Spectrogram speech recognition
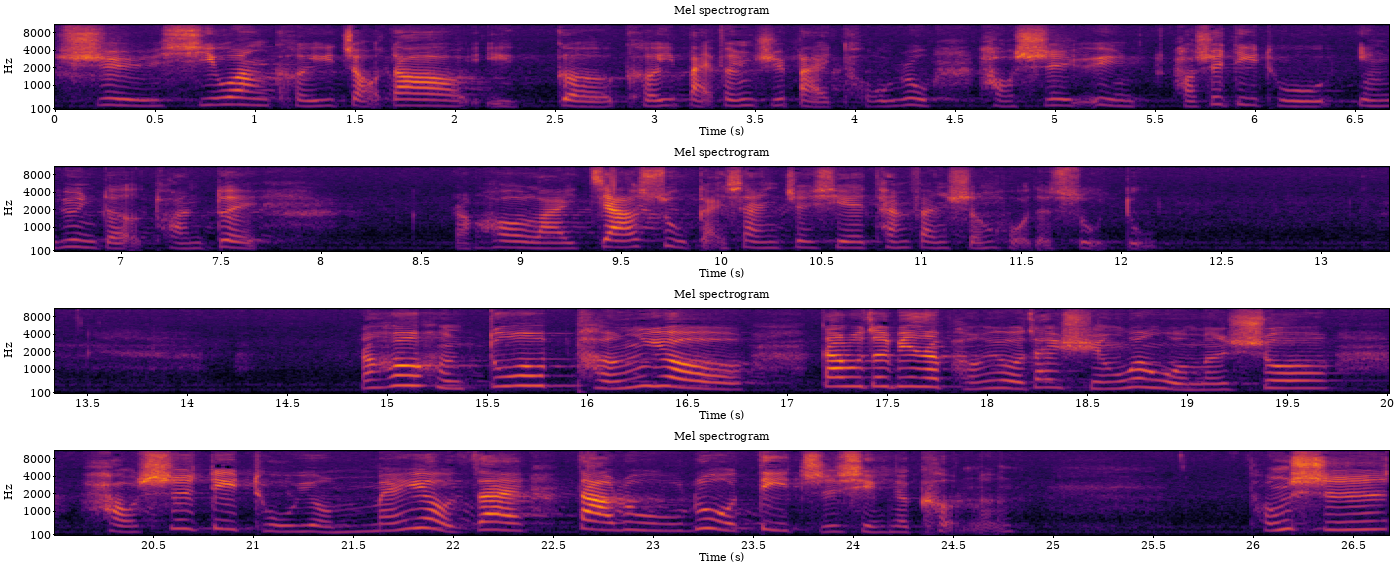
是希望可以找到一个可以百分之百投入好事运、好事地图营运的团队，然后来加速改善这些摊贩生活的速度。然后很多朋友，大陆这边的朋友在询问我们说。好事地图有没有在大陆落地执行的可能？同时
